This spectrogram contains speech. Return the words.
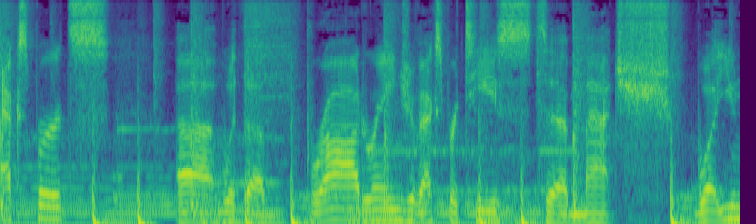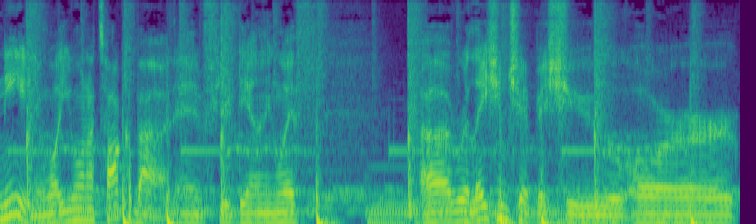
experts uh, with a broad range of expertise to match what you need and what you want to talk about. And if you're dealing with a relationship issue or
